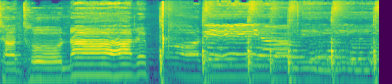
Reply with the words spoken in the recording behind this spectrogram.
সাধনার পরে আমি পেলাম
